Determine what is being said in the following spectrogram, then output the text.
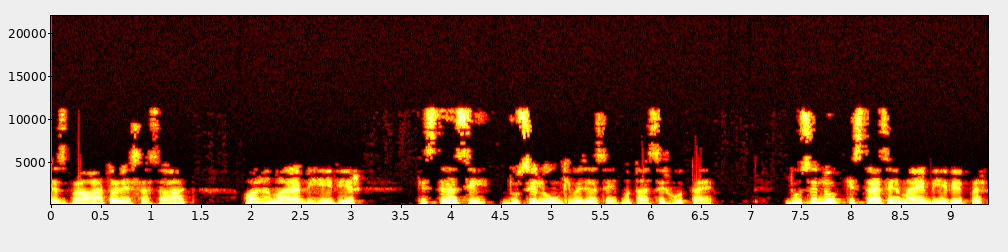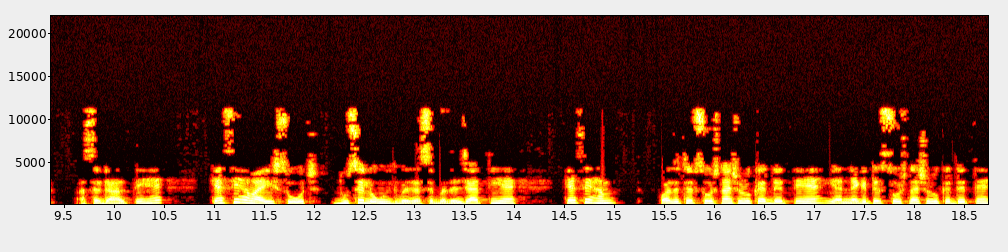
جذبات اور احساسات اور ہمارا بہیویئر کس طرح سے دوسرے لوگوں کی وجہ سے متاثر ہوتا ہے دوسرے لوگ کس طرح سے ہمارے بہیویئر پر اثر ڈالتے ہیں کیسے ہماری سوچ دوسرے لوگوں کی وجہ سے بدل جاتی ہے کیسے ہم پوزیٹو سوچنا شروع کر دیتے ہیں یا نیگیٹو سوچنا شروع کر دیتے ہیں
